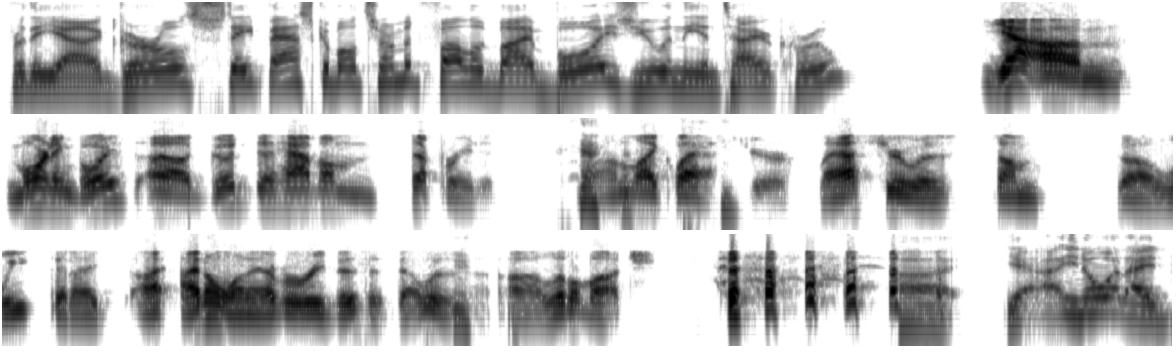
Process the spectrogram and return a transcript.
for the uh, girls' state basketball tournament, followed by boys, you and the entire crew? Yeah, um, morning, boys. Uh, good to have them separated, unlike last year. Last year was some uh, week that I, I, I don't want to ever revisit. That was a little much. uh, yeah, you know what? I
